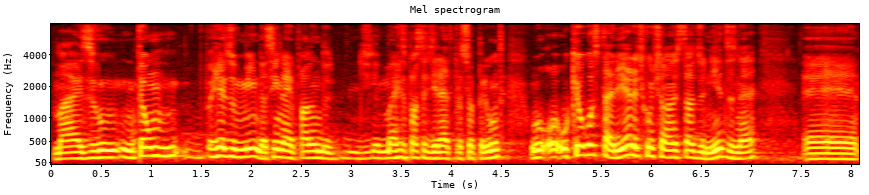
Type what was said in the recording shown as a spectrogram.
Mas, então, resumindo, assim, né, falando de uma resposta direta para sua pergunta, o, o que eu gostaria era de continuar nos Estados Unidos, né? É,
